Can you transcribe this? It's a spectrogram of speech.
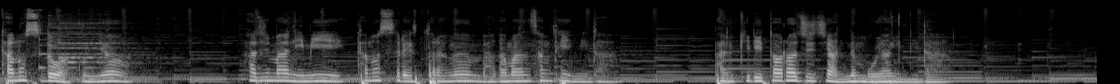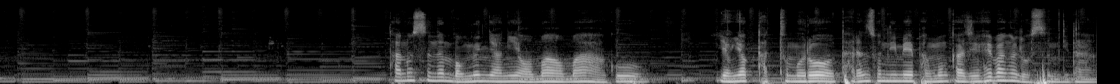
타노스도 왔군요. 하지만 이미 타노스 레스토랑은 마감한 상태입니다. 발길이 떨어지지 않는 모양입니다. 타노스는 먹는 양이 어마어마하고 영역 다툼으로 다른 손님의 방문까지 회방을 놓습니다.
